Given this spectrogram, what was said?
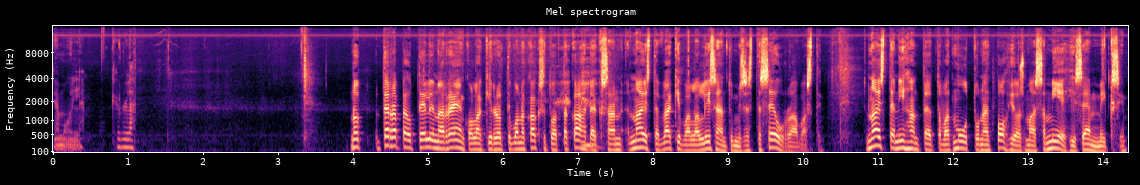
ja muille. Kyllä. No terapeutti Elina Reenkola kirjoitti vuonna 2008 naisten väkivallan lisääntymisestä seuraavasti. Naisten ihanteet ovat muuttuneet Pohjoismaissa miehisemmiksi.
